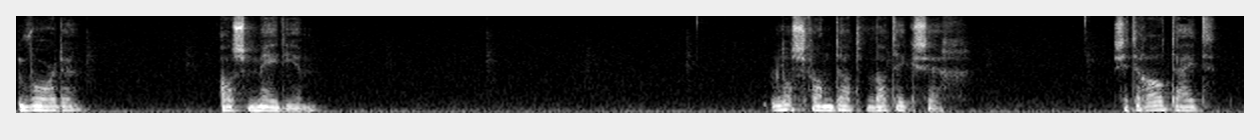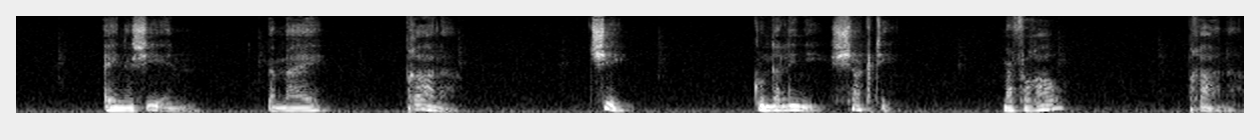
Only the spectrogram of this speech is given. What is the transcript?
Woorden als medium. Los van dat wat ik zeg, zit er altijd energie in. Bij mij prana, chi, kundalini, shakti, maar vooral prana.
